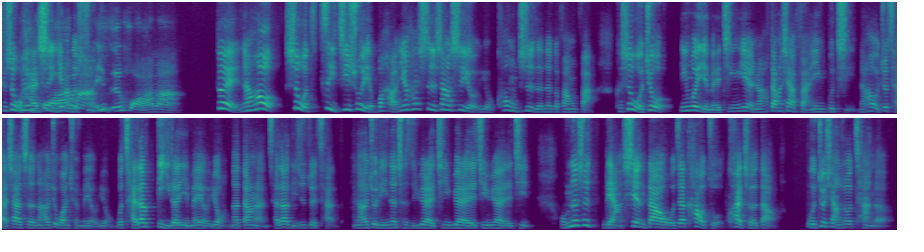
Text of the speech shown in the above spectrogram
就是我还是一样的速度，一直滑嘛。对，然后是我自己技术也不好，因为它事实上是有有控制的那个方法，可是我就因为也没经验，然后当下反应不及，然后我就踩刹车，然后就完全没有用，我踩到底了也没有用，那当然踩到底是最惨的，然后就离那车子越来越近，越来越近，越来越近。我们那是两线道，我在靠左快车道，我就想说惨了，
